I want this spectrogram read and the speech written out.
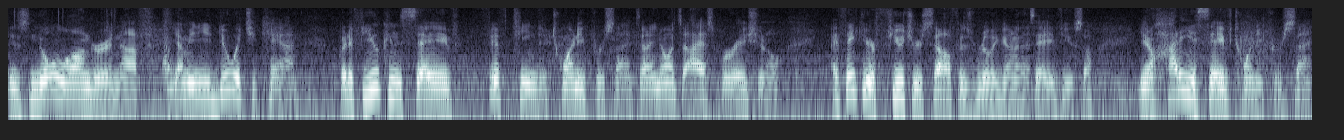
is no longer enough. I mean, you do what you can, but if you can save 15 to 20%, and I know it's aspirational, I think your future self is really going to save you. So, you know, how do you save 20%?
